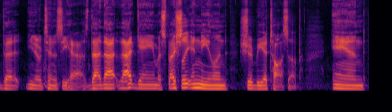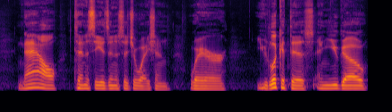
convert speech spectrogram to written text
that you know Tennessee has. That that that game, especially in Neyland, should be a toss up. And now Tennessee is in a situation where you look at this and you go,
